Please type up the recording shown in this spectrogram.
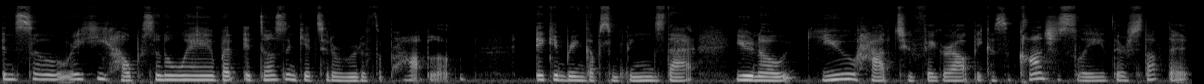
And so reiki helps in a way but it doesn't get to the root of the problem. It can bring up some things that you know you have to figure out because subconsciously there's stuff that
